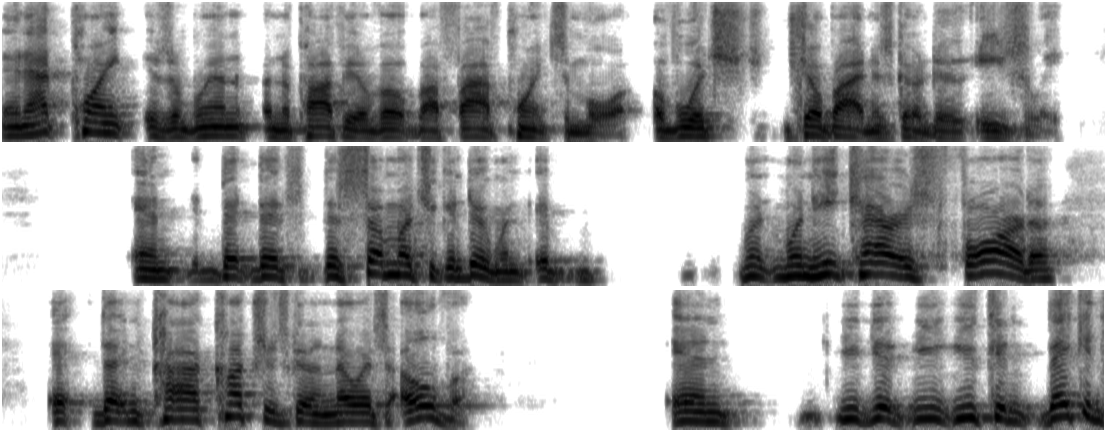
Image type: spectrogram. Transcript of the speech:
And that point is a win in the popular vote by five points or more, of which Joe Biden is going to do easily. And th- there's, there's so much you can do. When it, when when he carries Florida, it, the entire country is going to know it's over. And you, you you can they can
